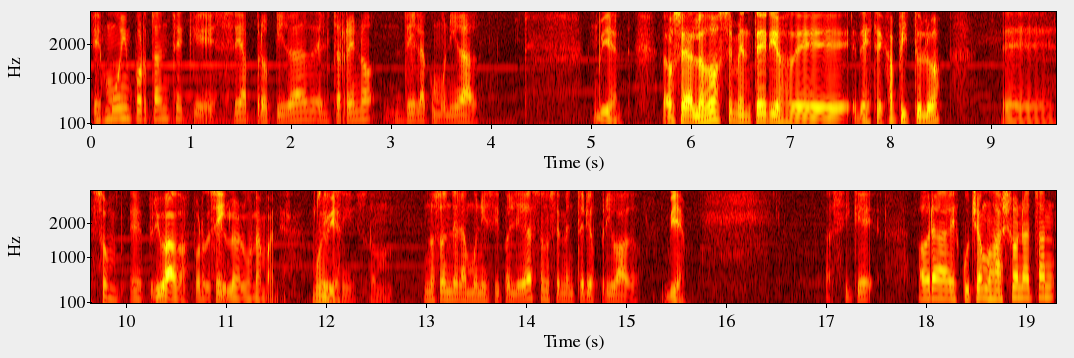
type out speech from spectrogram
es muy importante que sea propiedad del terreno de la comunidad. Bien, o sea, los dos cementerios de, este capítulo eh, son eh, privados, por decirlo de alguna manera. Muy bien. Sí, no son de la municipalidad, son cementerios privados. Bien. Así que ahora escuchamos a Jonathan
